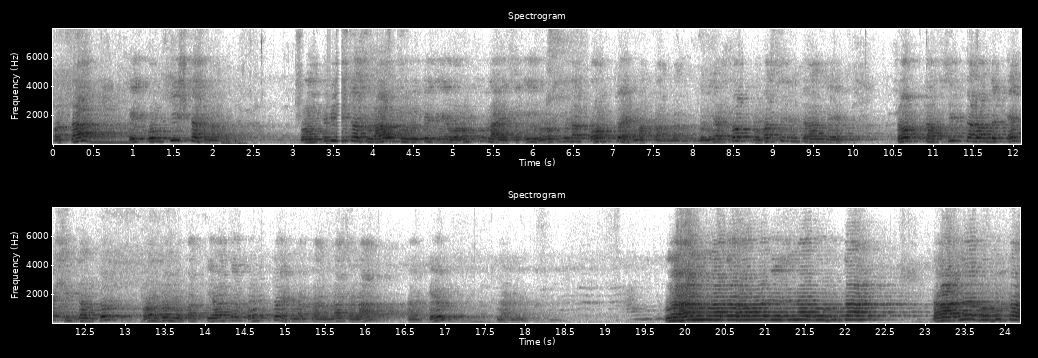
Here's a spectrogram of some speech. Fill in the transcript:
অর্থাৎ এই উনত্রিশটা সূরা উনত্রিশটা সূরার শুরুতে যে হরফগুলো আছে এই হরফগুলোর অর্থ একমাত্র আল্লাহ জানে। দুনিয়ার সব প্রবাসী কারণদের সব তাফসির কারণদের এক সিদ্ধান্ত হরফ মুকাত্তিয়াতের অর্থ একমাত্র আল্লাহ ছাড়া আর কেউ জানে না محمد حافظنا بهتا كان بهتا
